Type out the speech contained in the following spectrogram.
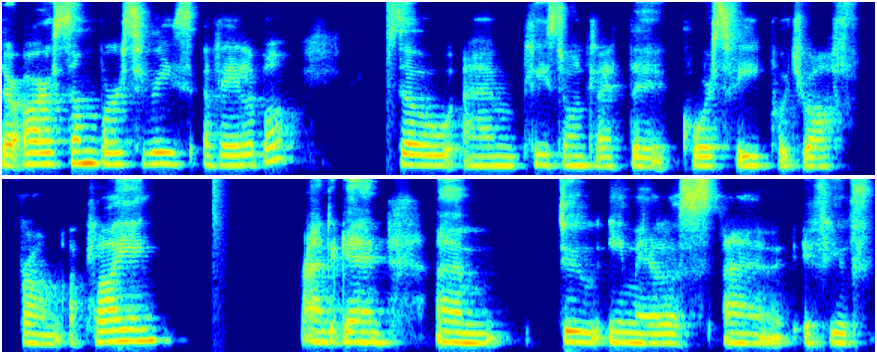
There are some bursaries available. So um, please don't let the course fee put you off from applying. And again, um, do email us uh, if you've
